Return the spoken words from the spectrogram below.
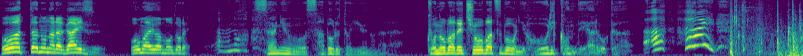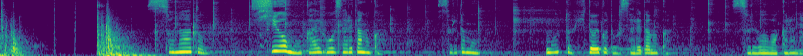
終わったのならガイズお前は戻れ。作業をサボるというのならこの場で懲罰棒に放り込んでやろうか。あはい。その後シオンも解放されたのかそれとももっとひどいことをされたのかそれはわからない。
